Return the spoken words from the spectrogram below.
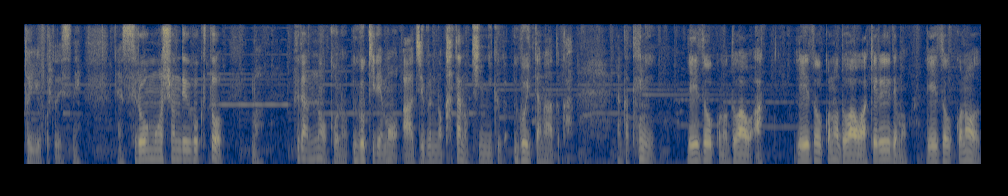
ということですね。スローモーションで動くと、まあ、普段のこの動きでもあ自分の肩の筋肉が動いたなとかなんか手に冷蔵庫のドアをあ冷蔵庫のドアを開けるでも冷蔵庫の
